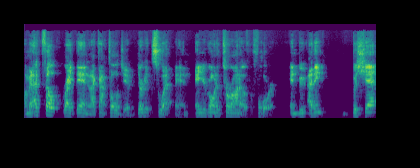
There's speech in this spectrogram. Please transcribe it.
I mean, I felt right then, and I kind of told you, they're getting swept, man. And you're going to Toronto for four. And I think Bichette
